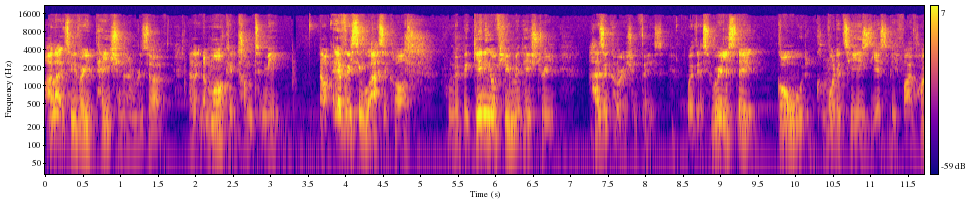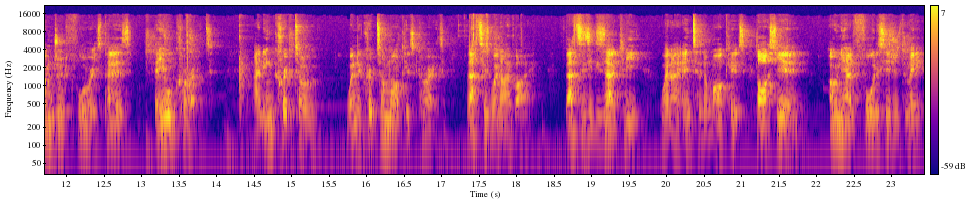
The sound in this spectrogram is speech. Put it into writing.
I like to be very patient and reserved and let the market come to me. Now, every single asset class from the beginning of human history has a correction phase, whether it's real estate, gold, commodities, the S&P 500, forex pairs, they all correct. And in crypto, when the crypto market's correct, that is when I buy. That is exactly when I enter the markets. Last year, only had four decisions to make,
